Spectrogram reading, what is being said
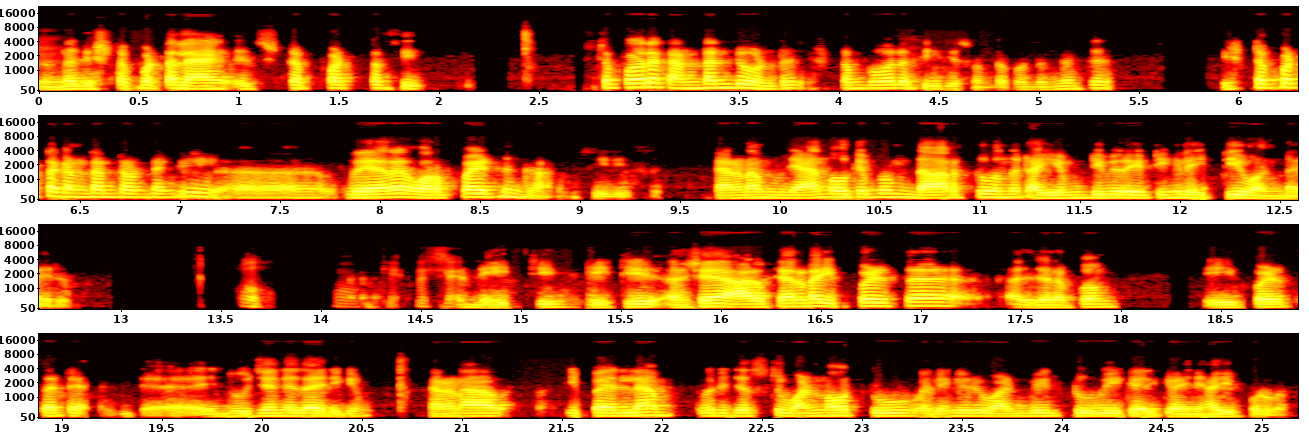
നിങ്ങൾക്ക് ഇഷ്ടപ്പെട്ട ലാംഗ് ഇഷ്ടപ്പെട്ട ഇഷ്ടംപോലെ കണ്ടന്റും ഉണ്ട്. ഇഷ്ടംപോലെ സീരീസ് ഉണ്ട്. അപ്പൊ നിങ്ങൾക്ക് ഇഷ്ടപ്പെട്ട കണ്ടന്റ് ഉണ്ടെങ്കിൽ വേറെ ഉറപ്പായിട്ടും കാണും സീരീസ്. കാരണം ഞാൻ നോക്കിയപ്പോൾ ഡാർക്ക് വന്നിട്ട് ഐ എം ഡി ബി റേറ്റിംഗിൽ എയ്റ്റി വൺ ആയിരുന്നു. പക്ഷെ ആൾക്കാരുടെ ഇപ്പോഴത്തെ ചിലപ്പം ഇപ്പോഴത്തെ ന്യൂജൻ ഇതായിരിക്കും. കാരണം ഇപ്പൊ എല്ലാം ഒരു ജസ്റ്റ് വൺ ഓർ ടു അല്ലെങ്കിൽ ഒരു വൺ വീക്ക് ടു വീക്ക് ആയിരിക്കും അതിന് ഹൈപ്പ് ഉള്ളത്.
